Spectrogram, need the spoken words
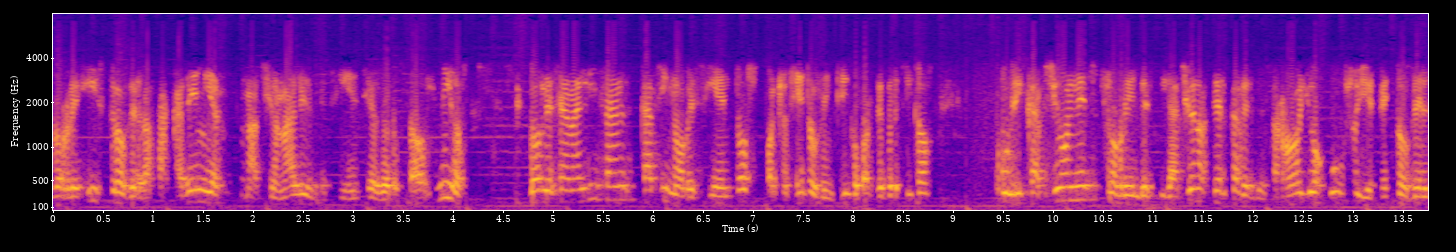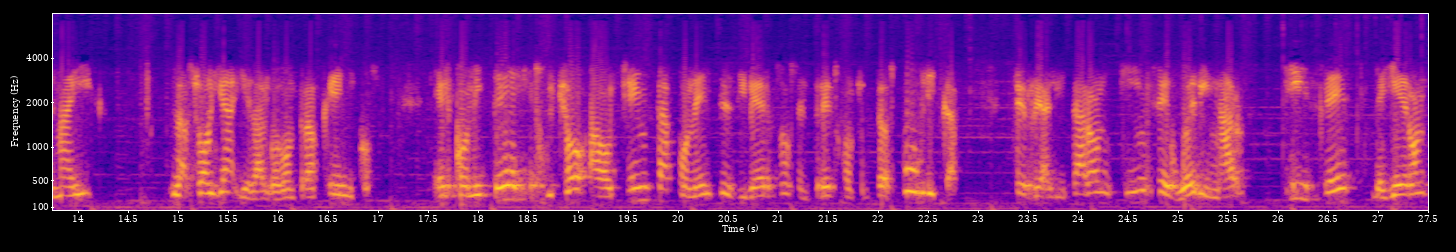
los registros de las academias nacionales de ciencias de los Estados Unidos, donde se analizan casi 900, 825 para ser precisos, publicaciones sobre investigación acerca del desarrollo, uso y efectos del maíz, la soya y el algodón transgénicos. El comité escuchó a 80 ponentes diversos en tres consultas públicas. Se realizaron 15 webinars y se leyeron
